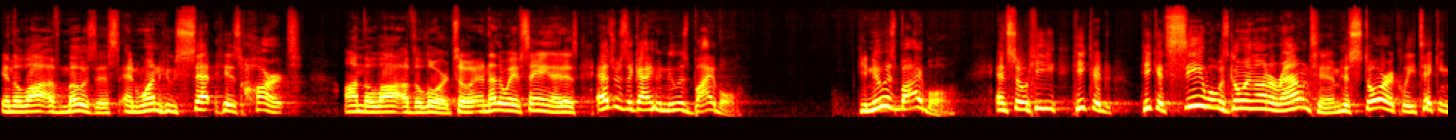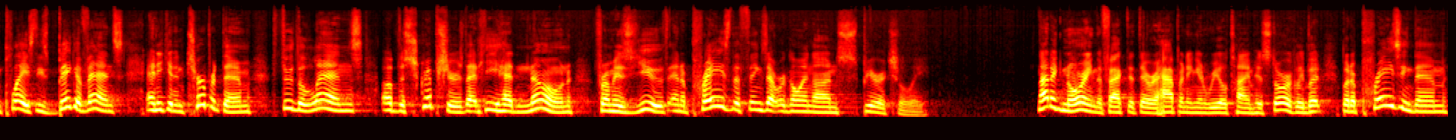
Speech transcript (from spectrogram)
in the law of Moses and one who set his heart on the law of the Lord. So, another way of saying that is Ezra's a guy who knew his Bible. He knew his Bible. And so he, he could he could see what was going on around him historically taking place, these big events, and he could interpret them through the lens of the scriptures that he had known from his youth and appraise the things that were going on spiritually. Not ignoring the fact that they were happening in real time historically, but, but appraising them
